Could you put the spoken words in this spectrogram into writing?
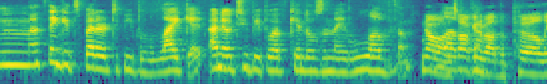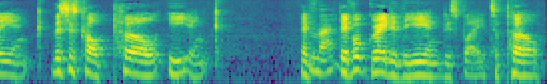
Mm, I think it's better to people who like it. I know two people have Kindles and they love them. No, I'm talking them. about the Pearl e ink. This is called Pearl e ink. They've, Right. they've upgraded the e ink display to Pearl,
